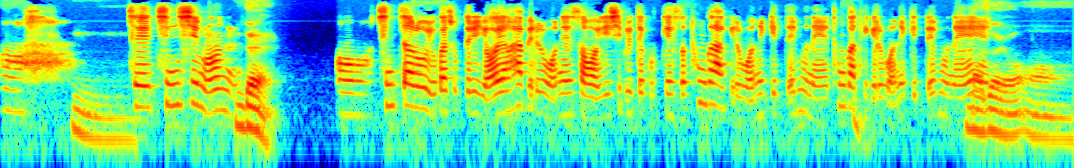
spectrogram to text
아, 음. 제 진심은 네. 어, 진짜로 유가족들이 여야 합의를 원해서 21대 국회에서 통과하기를 원했기 때문에 통과되기를 원했기 때문에 맞아요. 어.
